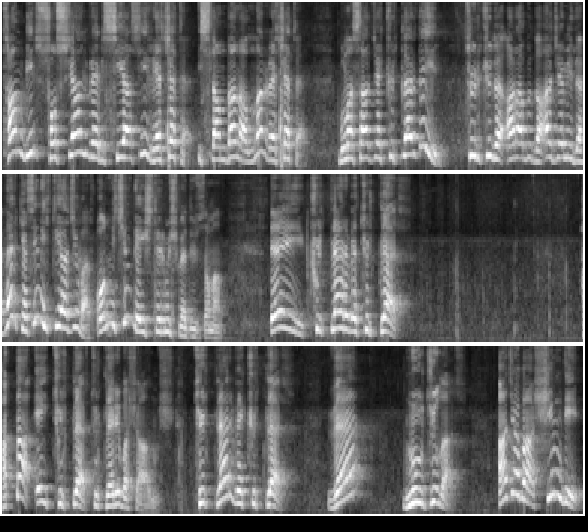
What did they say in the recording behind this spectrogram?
tam bir sosyal ve bir siyasi reçete. İslam'dan alınan reçete. Buna sadece Kürtler değil, Türk'ü de, Arap'ı da, Acemi de herkesin ihtiyacı var. Onun için değiştirmiş Bediüzzaman. Ey Kürtler ve Türkler! Hatta ey Türkler, Türkleri başa almış. Türkler ve Kürtler ve Nurcular. Acaba şimdi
